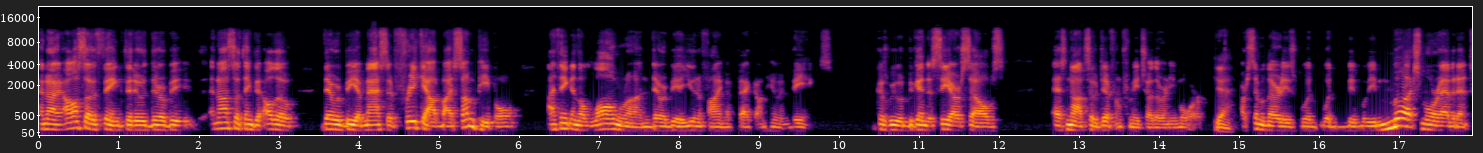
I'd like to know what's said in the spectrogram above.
and I also think that it would, there would be, and I also think that although there would be a massive freak out by some people, I think in the long run, there would be a unifying effect on human beings because we would begin to see ourselves as not so different from each other anymore. Yeah. Our similarities would, would, be, would be much more evident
